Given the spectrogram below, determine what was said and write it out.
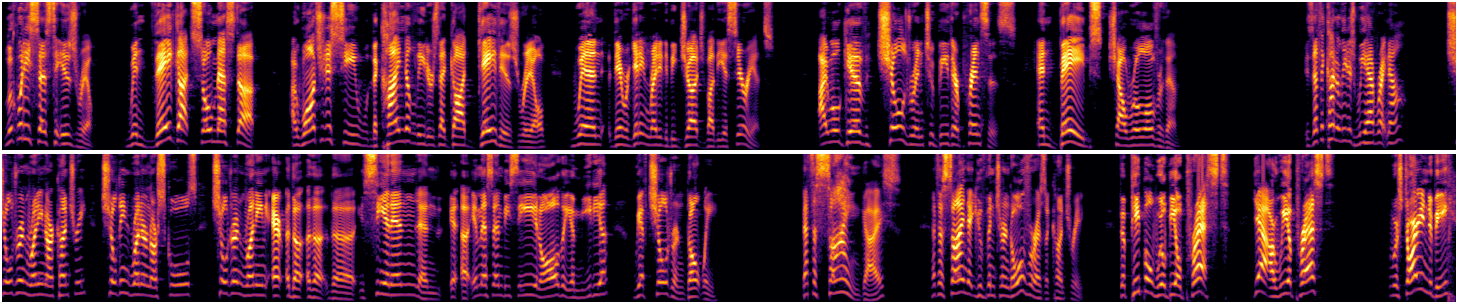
Look what he says to Israel. When they got so messed up, I want you to see the kind of leaders that God gave Israel when they were getting ready to be judged by the Assyrians. I will give children to be their princes, and babes shall rule over them. Is that the kind of leaders we have right now? children running our country, children running our schools, children running the, the, the CNN and uh, MSNBC and all the media. We have children, don't we? That's a sign, guys. That's a sign that you've been turned over as a country. The people will be oppressed. Yeah, are we oppressed? We're starting to be.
